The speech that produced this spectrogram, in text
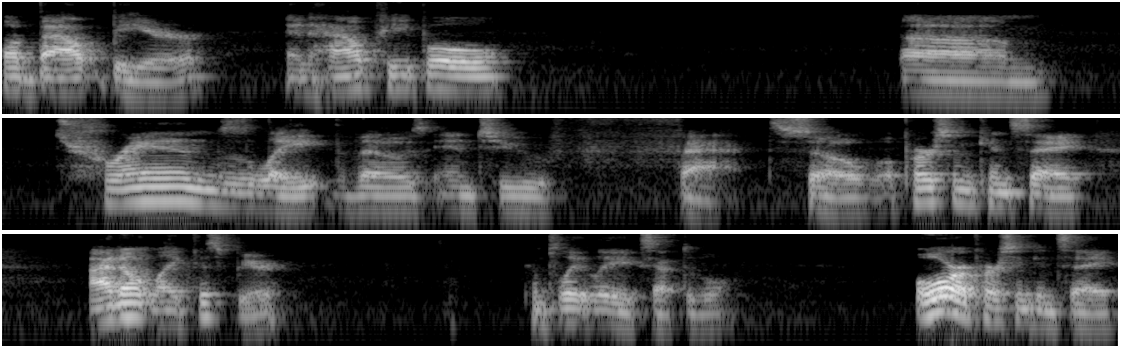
about beer and how people um, translate those into fact. So a person can say, I don't like this beer, completely acceptable. Or a person can say,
